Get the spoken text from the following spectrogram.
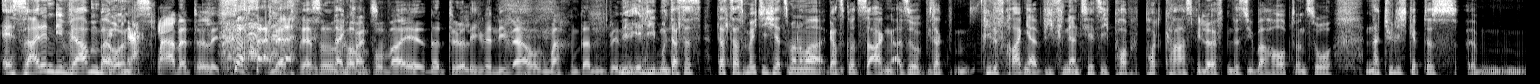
Es sei denn, die werben bei ja uns. klar, natürlich. Nespresso Nein, kommt Quatsch. vorbei. Natürlich, wenn die Werbung machen, dann bin Nee, ich. ihr Lieben, und das ist, das, das möchte ich jetzt mal nochmal ganz kurz sagen. Also, wie gesagt, viele fragen ja, wie finanziert sich Pop Podcast, wie läuft denn das überhaupt und so. Natürlich gibt es ähm,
